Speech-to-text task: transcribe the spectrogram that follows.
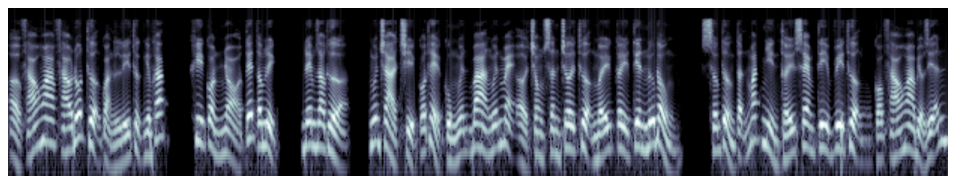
ở pháo hoa pháo đốt thượng quản lý thực nghiêm khắc, khi còn nhỏ Tết âm lịch, đêm giao thừa, Nguyễn Trà chỉ có thể cùng Nguyễn Ba Nguyễn Mẹ ở trong sân chơi thượng mấy cây tiên nữ đồng sớm tưởng tận mắt nhìn thấy xem TV thượng có pháo hoa biểu diễn.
